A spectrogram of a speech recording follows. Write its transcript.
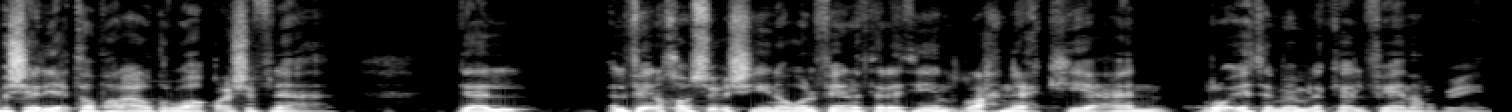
مشاريع تظهر على أرض الواقع وشفناها. قال 2025 أو 2030 راح نحكي عن رؤية المملكة 2040.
